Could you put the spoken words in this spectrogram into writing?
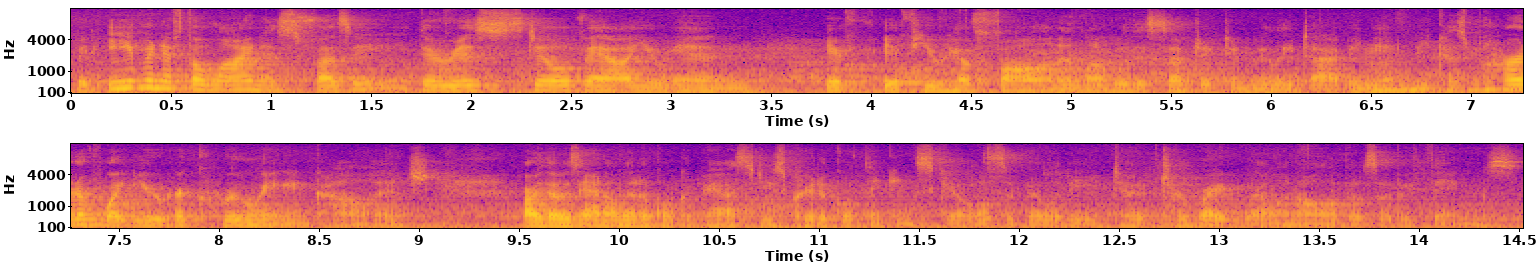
But even if the line is fuzzy, there is still value in if, if you have fallen in love with a subject and really diving in, because part of what you're accruing in college are those analytical capacities, critical thinking skills, ability to, to write well, and all of those other things.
